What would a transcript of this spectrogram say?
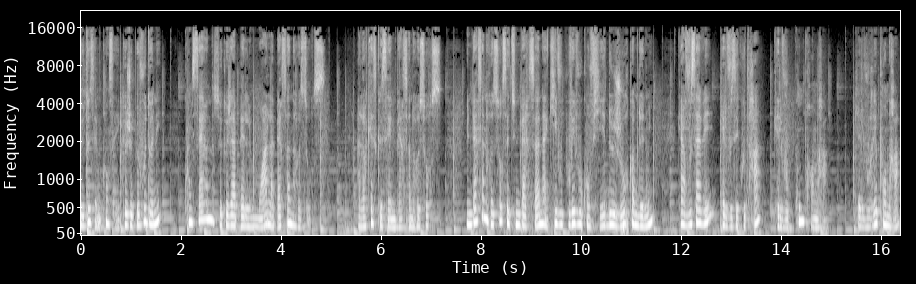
Le deuxième conseil que je peux vous donner concerne ce que j'appelle moi la personne ressource. Alors qu'est-ce que c'est une personne ressource? Une personne ressource est une personne à qui vous pouvez vous confier de jour comme de nuit, car vous savez qu'elle vous écoutera, qu'elle vous comprendra, qu'elle vous répondra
